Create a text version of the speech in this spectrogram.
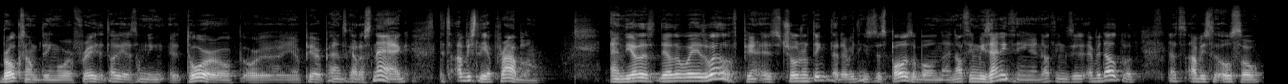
broke something or afraid to tell you that something tore or, or you know, a pair of pants got a snag, that's obviously a problem. And the other the other way as well, if, children think that everything's disposable and nothing means anything and nothing's ever dealt with, that's obviously also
